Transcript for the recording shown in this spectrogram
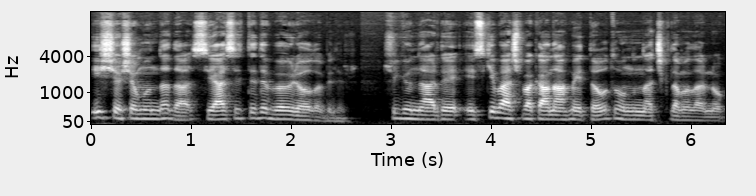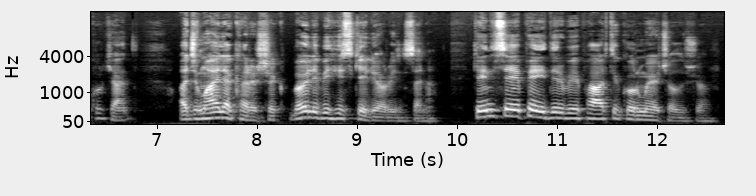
iş yaşamında da, siyasette de böyle olabilir. Şu günlerde eski Başbakan Ahmet Davutoğlu'nun açıklamalarını okurken acımayla karışık böyle bir his geliyor insana. Kendisi epeydir bir parti kurmaya çalışıyor.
